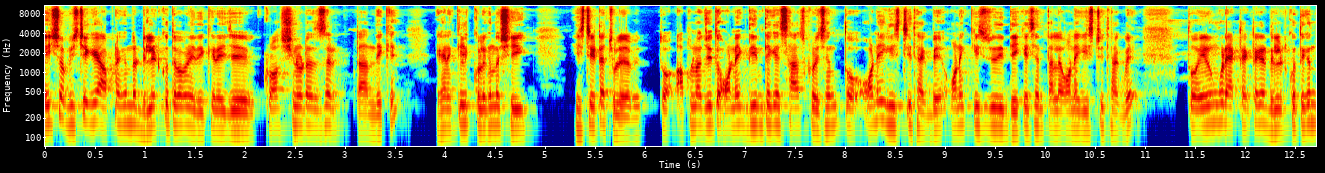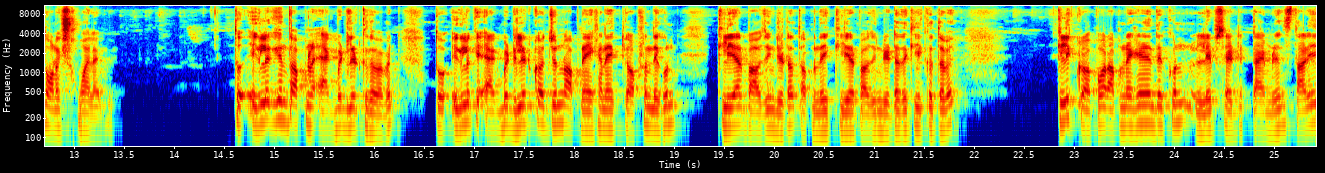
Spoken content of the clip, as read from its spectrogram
এই সব হিস্ট্রিকে আপনি কিন্তু ডিলিট করতে পারবেন। এদিকের এই যে ক্রস চিহ্নটা আছে ডান দিকে, এখানে ক্লিক করলে কিন্তু সেই হিস্ট্রিটা চলে যাবে। তো আপনার যদি অনেক দিন থেকে সার্চ করেছেন, তো অনেক হিস্ট্রি থাকবে। অনেক কিছু যদি দেখেছেন, তাহলে অনেক হিস্ট্রি থাকবে। তো এরকম করে একটা একটাকে ডিলিট করতে কিন্তু অনেক সময় লাগবে। তো এগুলোকে কিন্তু আপনার একবার ডিলিট করতে পারবেন। তো এগুলোকে একবার ডিলিট করার জন্য আপনি এখানে একটি অপশন দেখুন ক্লিয়ার ব্রাউজিং ডেটা তো আপনাদের ক্লিয়ার ব্রাউজিং ডেটাতে ক্লিক করতে হবে। ক্লিক করার পর আপনার এখানে দেখুন লেফট সাইডে টাইম রেঞ্জ তারই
